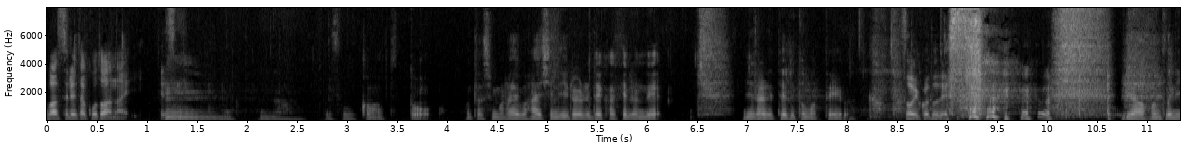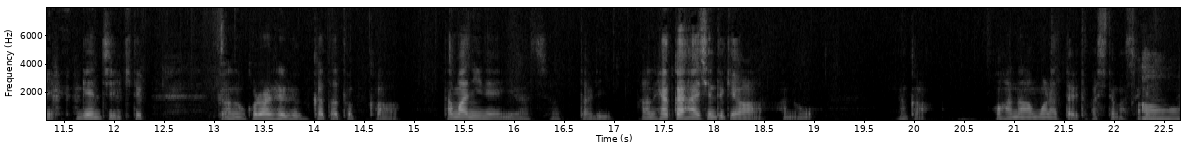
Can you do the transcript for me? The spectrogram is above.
忘れたことはないですね。うん。そうか。ちょっと、私もライブ配信でいろいろ出かけるんで、見られてると思ってそういうことです。いや、本当に、現地に来て、あの、来られる方とか、たまにね、いらっしゃったり、あの、100回配信の時は、あの、なんか、お花をもらったりとかしてましたけど。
